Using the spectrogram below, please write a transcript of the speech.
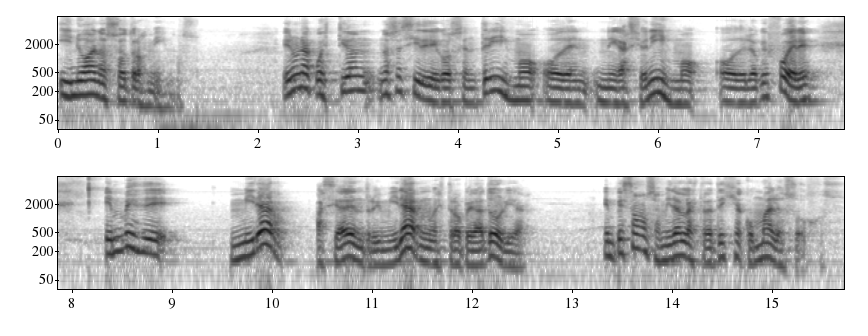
y no a nosotros mismos. En una cuestión, no sé si de egocentrismo o de negacionismo o de lo que fuere, en vez de mirar hacia adentro y mirar nuestra operatoria, empezamos a mirar la estrategia con malos ojos.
